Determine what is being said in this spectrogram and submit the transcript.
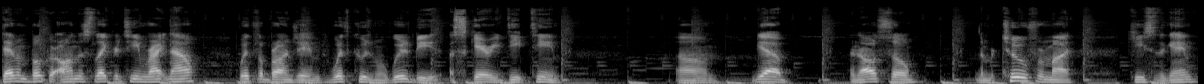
Devin Booker on this Laker team right now with LeBron James, with Kuzma, we would be a scary deep team. Um, yeah, and also number two for my keys to the game,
